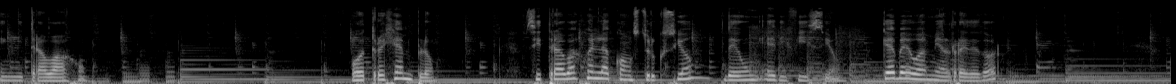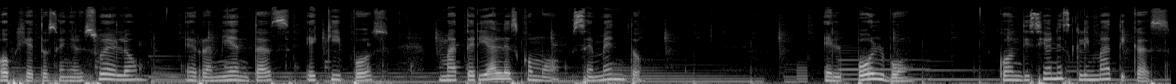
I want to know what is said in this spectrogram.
en mi trabajo. Otro ejemplo, si trabajo en la construcción de un edificio, ¿qué veo a mi alrededor? Objetos en el suelo, herramientas, equipos, materiales como cemento, el polvo, condiciones climáticas,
